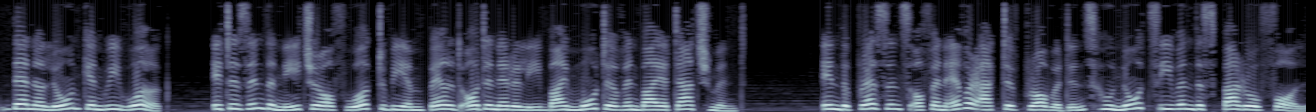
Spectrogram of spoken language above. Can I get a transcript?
then alone can we work, it is in the nature of work to be impelled ordinarily by motive and by attachment. In the presence of an ever-active providence who notes even the sparrow fall.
